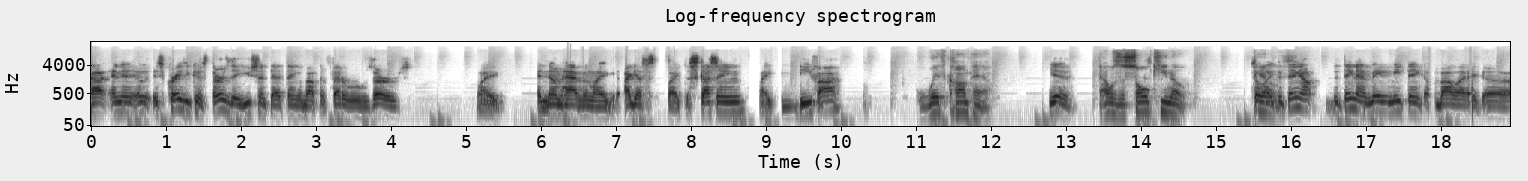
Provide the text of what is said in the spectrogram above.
uh, and then it, it's crazy because Thursday you sent that thing about the Federal Reserves, like, and them having like, I guess like discussing like DeFi with Compound. Yeah, that was the sole keynote. So like the thing out the thing that made me think about like uh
